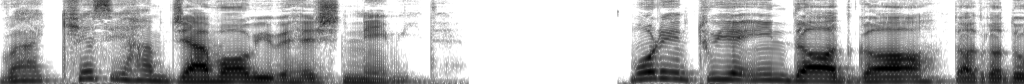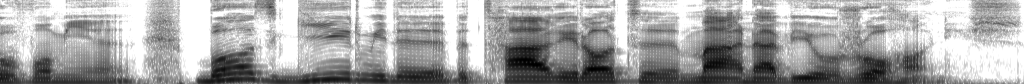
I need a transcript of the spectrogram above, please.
و کسی هم جوابی بهش نمیده. مورین توی این دادگاه دادگاه دومیه باز گیر میده به تغییرات معنوی و روحانیش.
